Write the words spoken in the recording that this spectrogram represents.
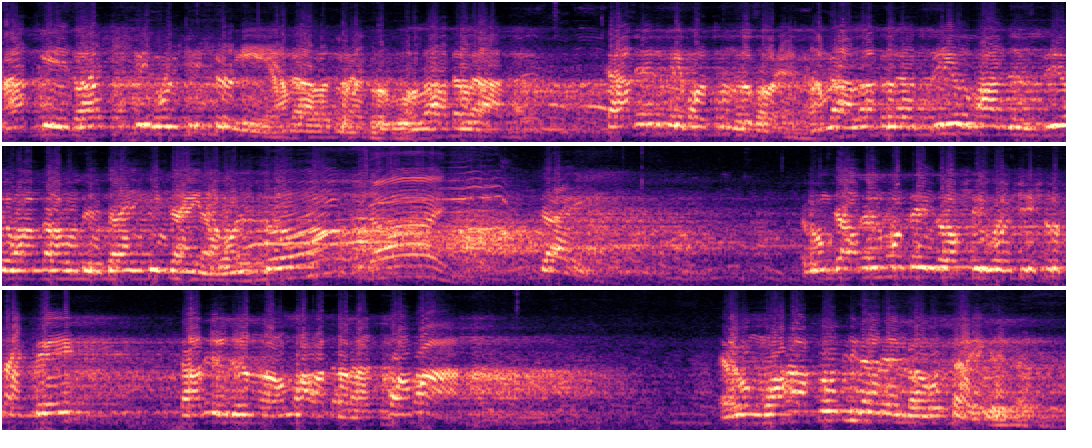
আজকে 10টি বৈশিষ্ট্য নিয়ে আমরা আলোচনা করব। আল্লাহ তাআলা কাদেরকে পছন্দ করেন? আমরা আল্লাহ তাআলার প্রিয় বান্দা প্রিয় বান্দা হতে চাই কি চাই না বলেন তো? চাই। চাই। এবং যাদের মধ্যে এই দশটি বৈশিষ্ট্য থাকবে তাদের জন্য আল্লাহ তাআলা ক্ষমা এবং মহা প্রতিদানের ব্যবস্থা রেখেছেন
